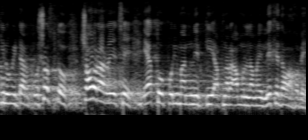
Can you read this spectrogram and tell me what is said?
কিলোমিটার প্রশস্ত। চওড়া রয়েছে। এত পরিমাণ নেকি আপনার আমল নামায় লিখে দেওয়া হবে।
